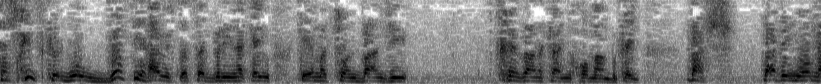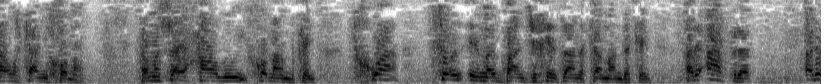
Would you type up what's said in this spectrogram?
تەشخیز کردووە و دەستی هاوێستە سەر برینەکەی و کێمە چۆن بانجی خێزانەکانی خۆمان بکەین باش. بابینەوە ماڵەکانی خۆمان تەمەشای حاڵوی خۆمان بکەین خوا چۆن ئێمە بانجی خێزانەکەمان دەکەین ئەرە ئافرەت ئەرە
